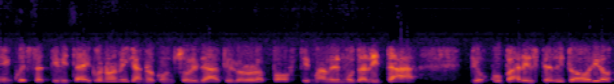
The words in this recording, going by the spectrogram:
e in questa attività economica hanno consolidato i loro rapporti, ma le modalità di occupare il territorio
